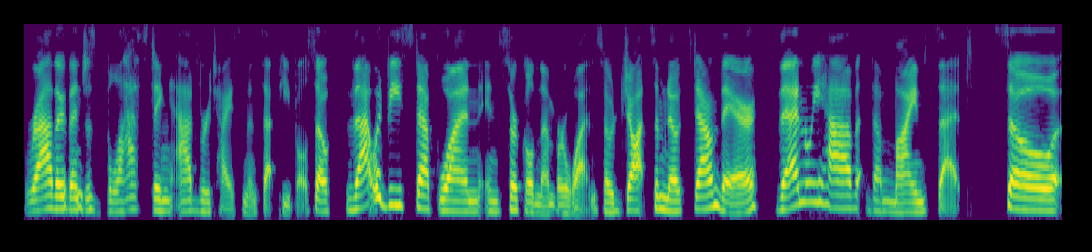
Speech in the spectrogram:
rather than just blasting advertisements at people? So that would be step one in circle number one. So jot some notes down there. Then we have the mindset. So,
